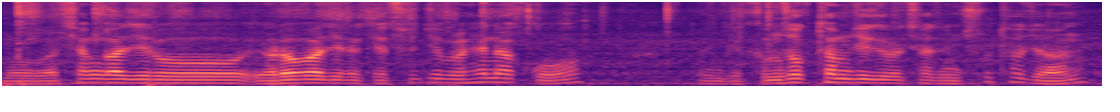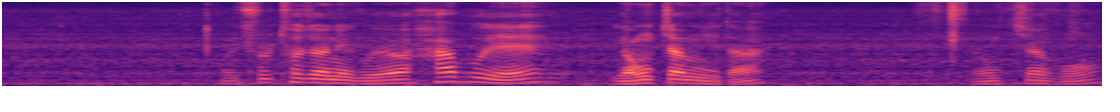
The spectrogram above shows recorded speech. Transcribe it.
뭐 마찬가지로 여러 가지 이렇게 수집을 해놨고 또 이제 금속 탐지기로 찾은 출토전 어, 출토전이고요. 하부에 영자입니다. 영자고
